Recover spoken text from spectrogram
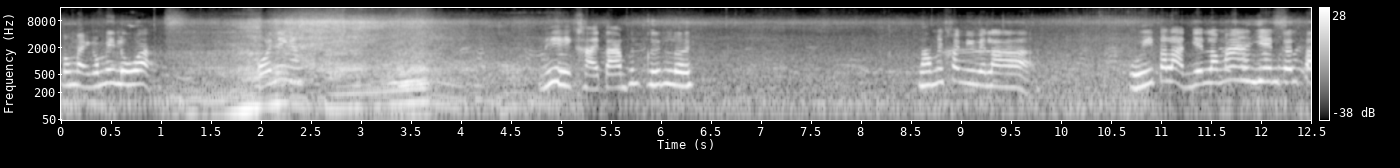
ตรงไหนก็ไม่รู้อะ โอ้ยนี่ไง นี่ขายตามพื้นๆเลย เราไม่ค่อยมีเวลา อุ้ยตลาดเย็นเรามาเย็นเกินไป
